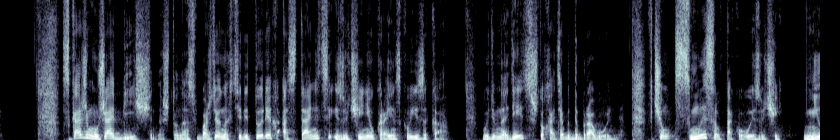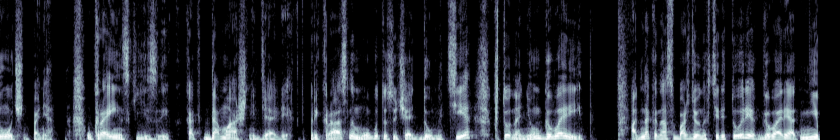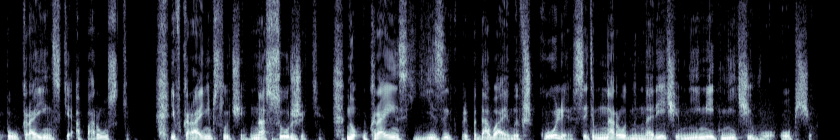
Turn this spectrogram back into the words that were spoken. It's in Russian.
Скажем, уже обещано, что на освобожденных территориях останется изучение украинского языка. Будем надеяться, что хотя бы добровольное. В чем смысл такого изучения? Не очень понятно. Украинский язык, как домашний диалект, прекрасно могут изучать дома те, кто на нем говорит. Однако на освобожденных территориях говорят не по-украински, а по-русски – и в крайнем случае на суржике. Но украинский язык, преподаваемый в школе, с этим народным наречием не имеет ничего общего.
